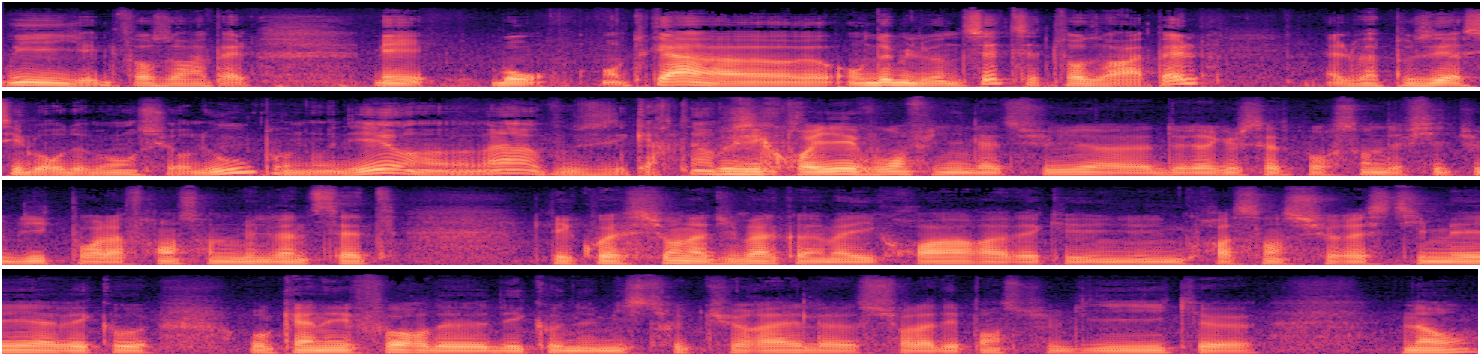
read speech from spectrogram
Oui, il y a une force de rappel. Mais bon, en tout cas, euh, en 2027, cette force de rappel, elle va peser assez lourdement sur nous pour nous dire, euh, voilà, vous écartez un vous peu. Vous y croyez, vous, on finit là-dessus, 2,7% euh, de déficit public pour la France en 2027 L'équation, on a du mal quand même à y croire, avec une, croissance surestimée, avec aucun effort d'économie structurelle sur la dépense publique. non?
